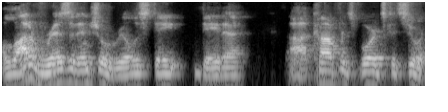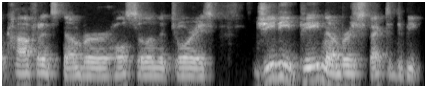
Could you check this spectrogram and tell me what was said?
a lot of residential real estate data, uh, conference boards, consumer confidence number, wholesale inventories. GDP numbers expected to be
